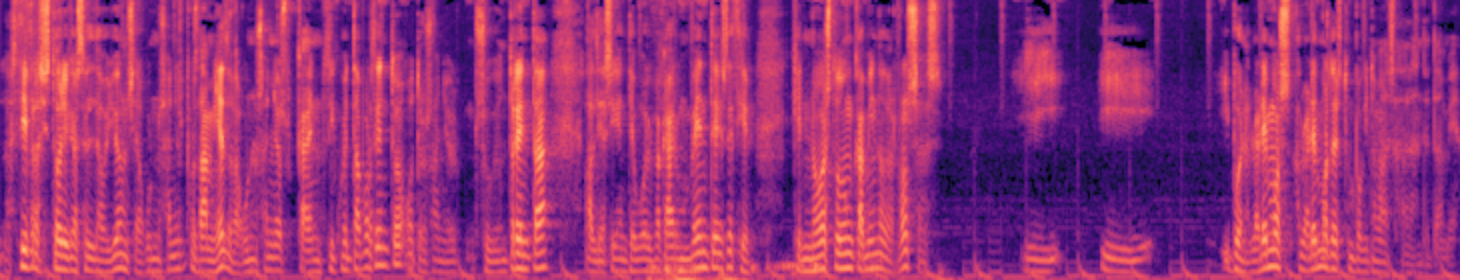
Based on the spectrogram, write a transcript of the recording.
las cifras históricas del Dow Jones y algunos años pues da miedo. Algunos años caen un 50%, otros años sube un 30%, al día siguiente vuelve a caer un 20%. Es decir, que no es todo un camino de rosas. Y, y, bueno, hablaremos, hablaremos de esto un poquito más adelante también.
